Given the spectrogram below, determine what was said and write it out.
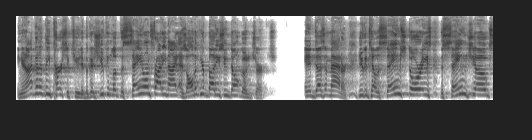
And you're not going to be persecuted because you can look the same on Friday night as all of your buddies who don't go to church. And it doesn't matter. You can tell the same stories, the same jokes,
